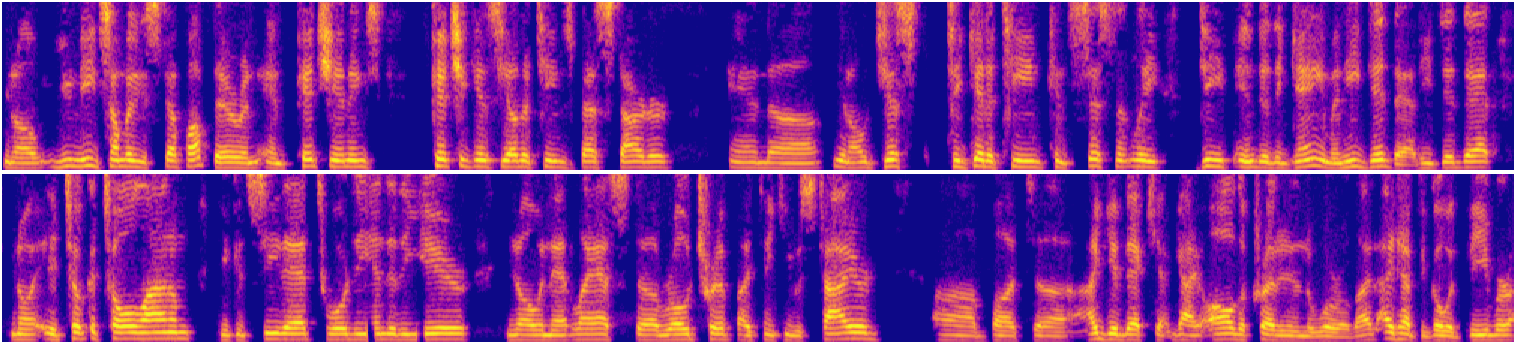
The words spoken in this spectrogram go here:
You know you need somebody to step up there and, and pitch innings, pitch against the other team's best starter, and uh, you know just to get a team consistently deep into the game, and he did that. He did that. You know, it took a toll on him. You could see that toward the end of the year. You know, in that last uh, road trip, I think he was tired. Uh, but uh, I give that guy all the credit in the world. I'd, I'd have to go with Bieber.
